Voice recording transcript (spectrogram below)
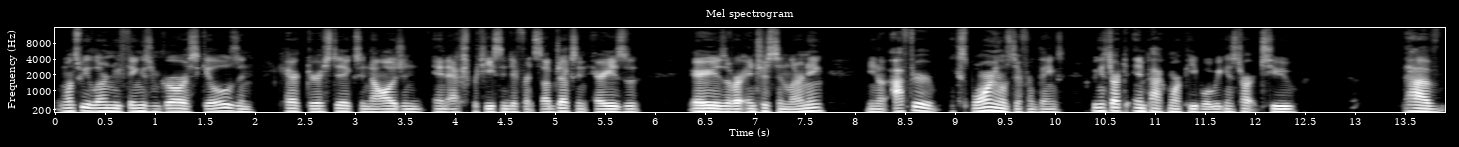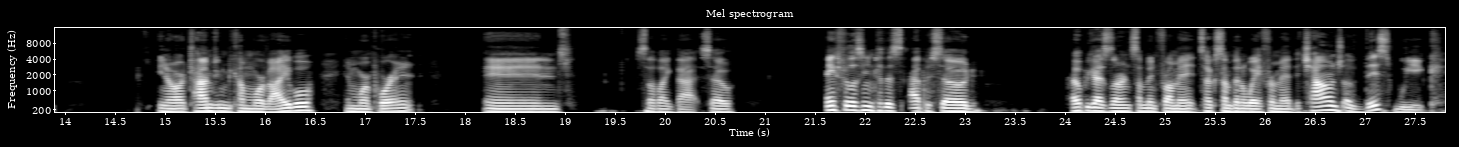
once we learn new things and grow our skills and characteristics and knowledge and, and expertise in different subjects and areas areas of our interest in learning, you know, after exploring those different things, we can start to impact more people. We can start to have, you know, our time's gonna become more valuable and more important and stuff like that. So thanks for listening to this episode. I hope you guys learned something from it, took something away from it. The challenge of this week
